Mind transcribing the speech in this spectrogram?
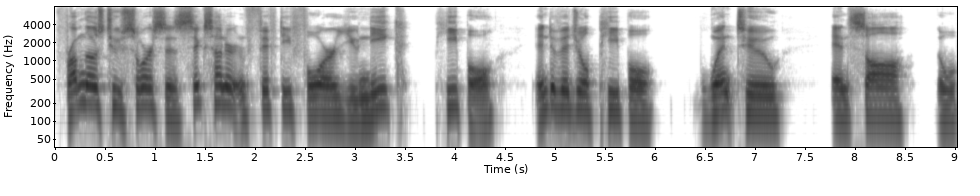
from those two sources, 654 unique people, individual people went to and saw the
